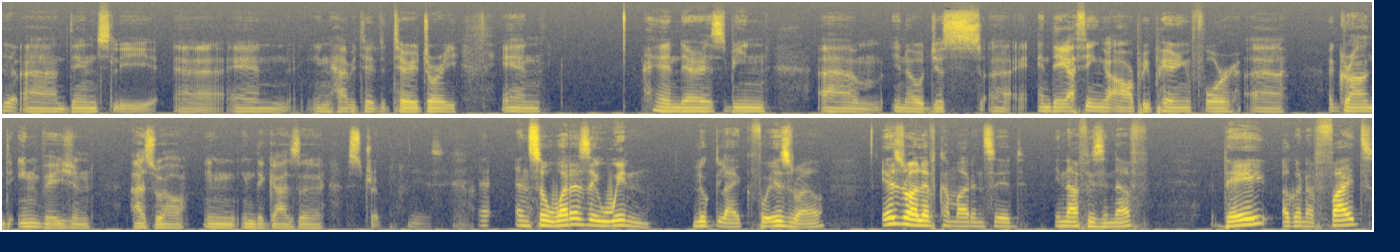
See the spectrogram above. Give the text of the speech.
Yep. uh, densely uh, and inhabited the territory and and there has been um, you know just uh, and they I think are preparing for uh, a ground invasion as well in in the Gaza strip Yes. And so, what does a win look like for Israel? Israel have come out and said, enough is enough. They are going to fight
